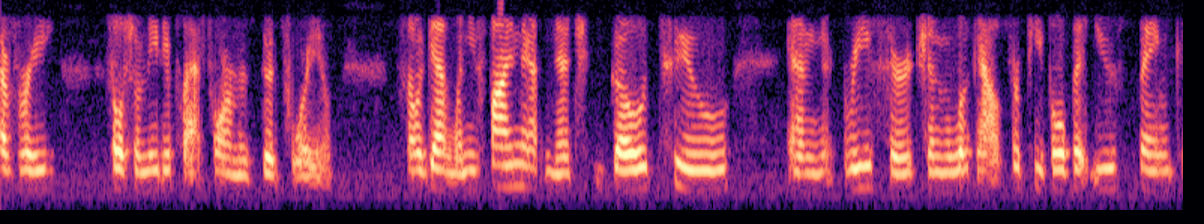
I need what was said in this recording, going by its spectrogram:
every social media platform is good for you. So again, when you find that niche, go to and research and look out for people that you think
